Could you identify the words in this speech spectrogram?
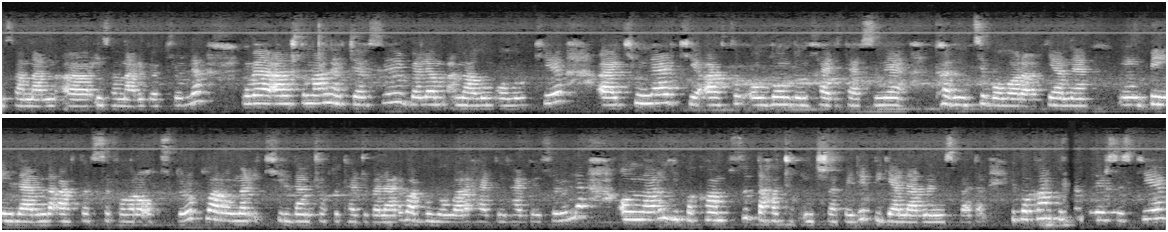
insanların e, insanları götürürlər və araşdırmanın nəticəsi belə məlum olur ki, e, kimlər ki artıq London xəritəsini kognitiv olaraq, yəni beyinlərində artıq sırf olaraq oturtdurublar. Onlar 2 ildən çoxdur təcrübələri var. Bu yolları hər gün hər gün sürürlər. Onların hipokampusu daha çox inkişaf edir digərlərinə nisbətən. Hipokampus bilirsiniz ki,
